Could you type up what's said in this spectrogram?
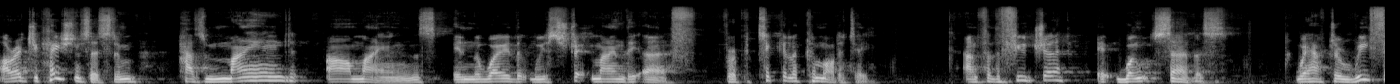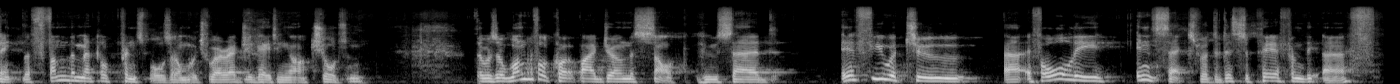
Our education system has mined our minds in the way that we strip mine the earth for a particular commodity. And for the future, it won't serve us we have to rethink the fundamental principles on which we're educating our children. There was a wonderful quote by Jonas Salk who said, if you were to, uh, if all the insects were to disappear from the earth,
